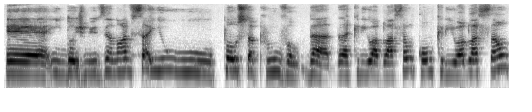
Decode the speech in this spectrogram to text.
é, em 2019, saiu o post-approval da, da crioablação com crioablação,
